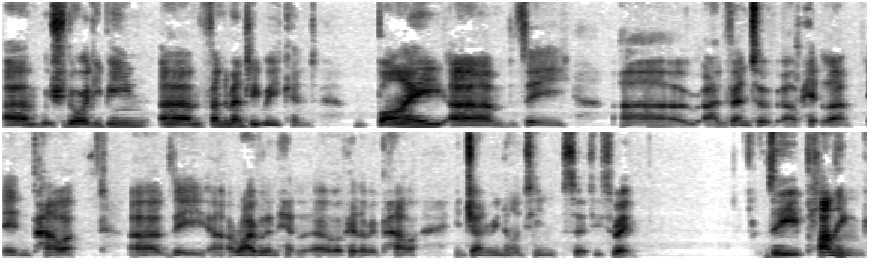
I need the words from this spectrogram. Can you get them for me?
um, which had already been um, fundamentally weakened by um, the uh, advent of, of, Hitler in power, uh, the uh, arrival Hitler, uh, of Hitler in power in January 1933 the planning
